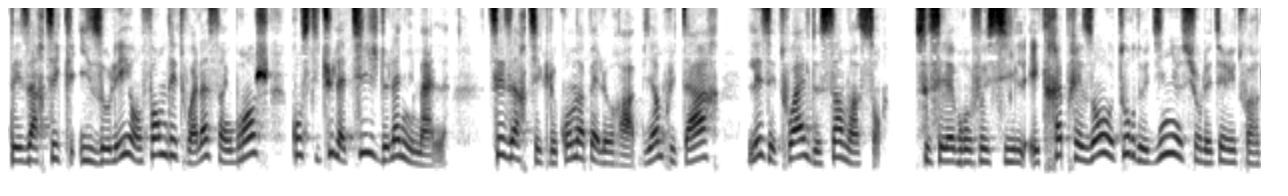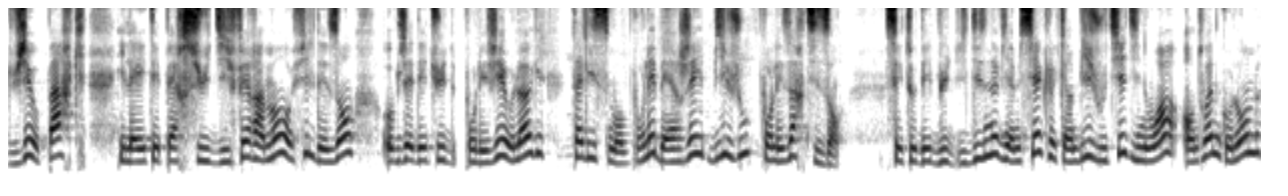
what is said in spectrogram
Des articles isolés en forme d'étoile à cinq branches constituent la tige de l'animal. Ces articles qu'on appellera bien plus tard les étoiles de Saint-Vincent. Ce célèbre fossile est très présent autour de Digne sur le territoire du géoparc. Il a été perçu différemment au fil des ans, objet d'étude pour les géologues, talisman pour les bergers, bijou pour les artisans. C'est au début du 19e siècle qu'un bijoutier dinois, Antoine Colombe,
